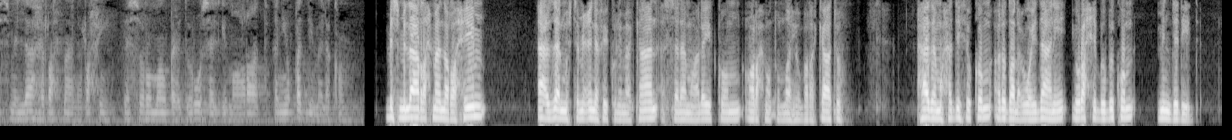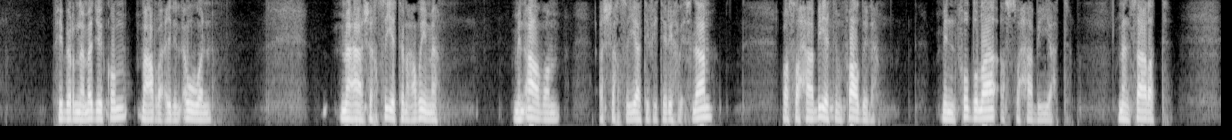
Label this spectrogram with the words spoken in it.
بسم الله الرحمن الرحيم. يسر موقع دروس الإمارات أن يقدم لكم. بسم الله الرحمن الرحيم. أعزائي المستمعين في كل مكان السلام عليكم ورحمة الله وبركاته. هذا محدثكم رضا العويداني يرحب بكم من جديد في برنامجكم مع الرعيل الأول. مع شخصية عظيمة من أعظم الشخصيات في تاريخ الإسلام وصحابية فاضلة. من فضلى الصحابيات. من سارت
